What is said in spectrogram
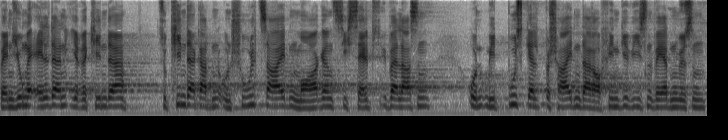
wenn junge Eltern ihre Kinder zu Kindergarten- und Schulzeiten morgens sich selbst überlassen und mit Bußgeldbescheiden darauf hingewiesen werden müssen,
